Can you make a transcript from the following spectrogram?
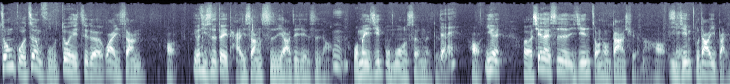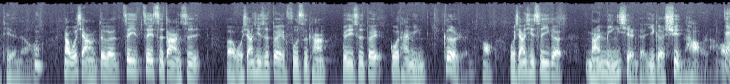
中国政府对这个外商，哦，尤其是对台商施压这件事，哦，嗯，我们已经不陌生了，对不对？好，因为呃，现在是已经总统大选嘛，哈，已经不到一百天了，哦。那我想，这个这这一次当然是，呃，我相信是对富士康，尤其是对郭台铭个人，哦，我相信是一个。蛮明显的一个讯号了。对，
